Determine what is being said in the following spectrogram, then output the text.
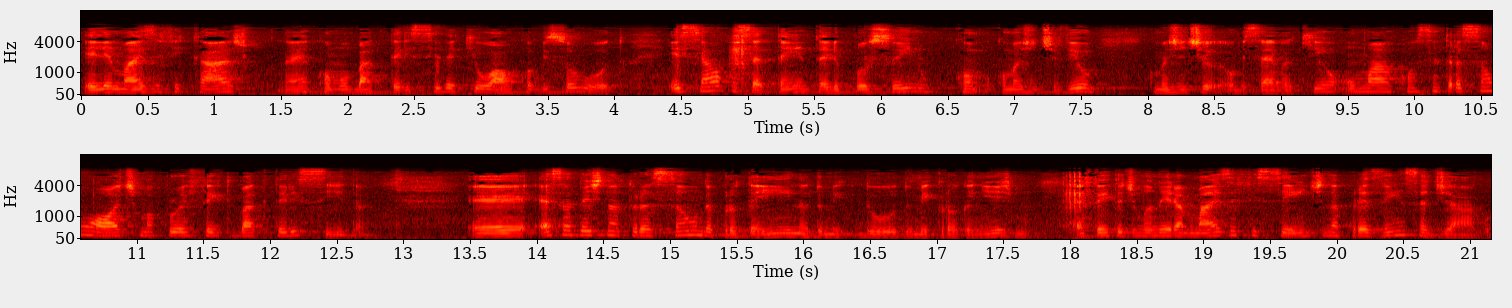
ele é mais eficaz né, como bactericida que o álcool absoluto. Esse álcool 70 ele possui, como, como a gente viu, como a gente observa aqui, uma concentração ótima para o efeito bactericida. É, essa desnaturação da proteína do, do, do microorganismo é feita de maneira mais eficiente na presença de água,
